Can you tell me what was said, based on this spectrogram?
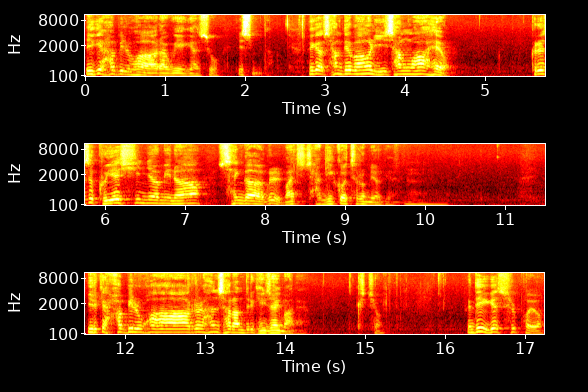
이게 합일화라고 얘기할 수 있습니다. 그러니까 상대방을 이상화해요. 그래서 그의 신념이나 생각을 마치 자기 것처럼 여겨요. 이렇게 합일화를 한 사람들이 굉장히 많아요. 그렇죠? 근데 이게 슬퍼요.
